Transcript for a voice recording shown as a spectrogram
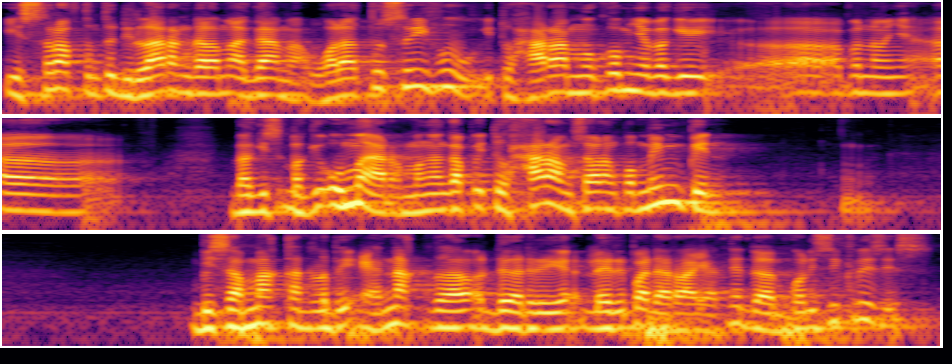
Israf tentu dilarang dalam agama. Wala tusrifu. Itu haram hukumnya bagi uh, apa namanya uh, bagi bagi Umar menganggap itu haram seorang pemimpin bisa makan lebih enak dari daripada rakyatnya dalam kondisi krisis.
